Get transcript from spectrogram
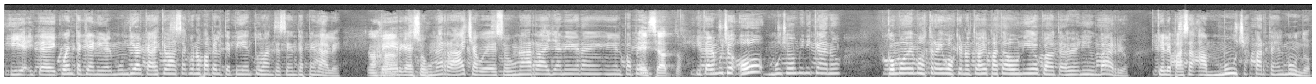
Y, y te das cuenta que a nivel mundial, cada vez que vas a sacar unos papeles, te piden tus antecedentes penales. Ajá. Verga, eso es una racha, güey, eso es una raya negra en, en el papel. Exacto. Y tal vez muchos, o muchos dominicanos, ¿cómo demostráis vos que no te vas a ir para Estados Unidos cuando te has venido de un barrio? Que le pasa a muchas partes del mundo.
